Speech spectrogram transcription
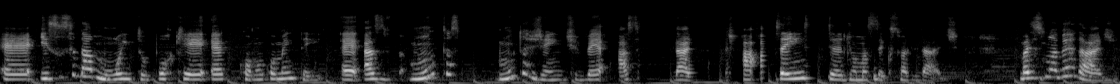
é. Isso se dá muito porque é como eu comentei. É, as, muitas, muita gente vê a sexualidade, a ausência de uma sexualidade. Mas isso não é verdade.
